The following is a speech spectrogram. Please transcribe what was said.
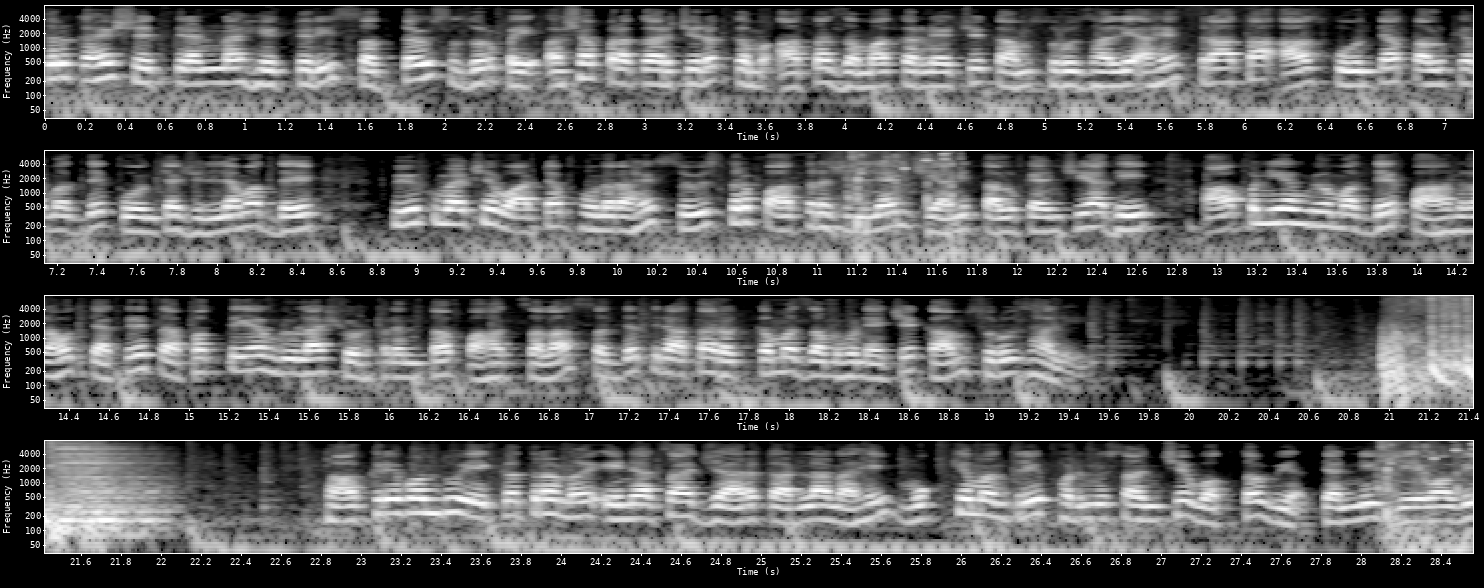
तर काही शेतकऱ्यांना हेक्टरी सत्तावीस हजार रुपये अशा प्रकारची रक्कम आता जमा करण्याचे काम सुरू झाले आहे. तर आता आज कोणत्या तालुक्यामध्ये कोणत्या जिल्ह्यामध्ये पीक विम्याचे वाटप होणार आहे. सविस्तर पात्र जिल्ह्यांची आणि तालुक्यांची यादी आपण या व्हिडिओमध्ये पाहणार आहोत. त्याकरिता फक्त या व्हिडिओला शेवटपर्यंत पाहत चला. सध्या तरी आता रक्कम जमा होण्याचे काम सुरू झाले. ठाकरे बंधू एकत्र न येण्याचा जार काढला नाही. मुख्यमंत्री फडणवीसांचे वक्तव्य. त्यांनी जेवावे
